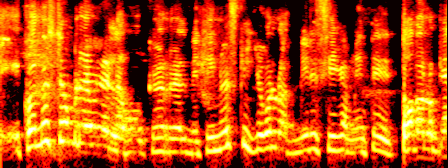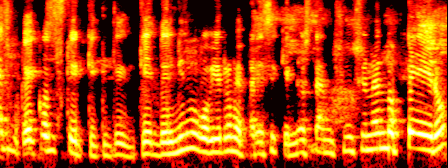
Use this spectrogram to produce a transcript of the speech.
eh, cuando este hombre abre la boca realmente, y no es que yo lo admire ciegamente todo lo que hace, porque hay cosas que, que, que, que del mismo gobierno me parece que no están funcionando, pero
